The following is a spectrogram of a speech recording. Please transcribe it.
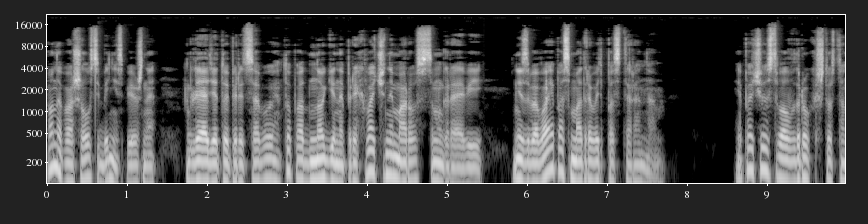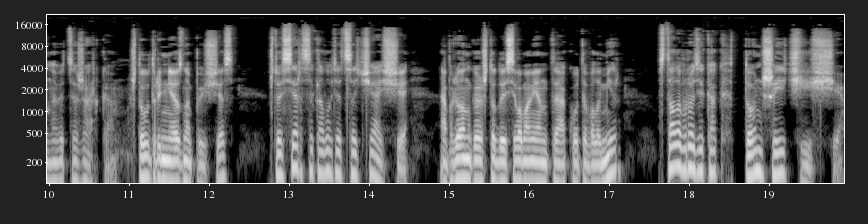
Он и пошел себе неспешно, глядя то перед собой, то под ноги на прихваченный морозцем гравий, не забывая посматривать по сторонам. И почувствовал вдруг, что становится жарко, что утренний озноб исчез, что сердце колотится чаще, а пленка, что до сего момента окутывала мир, стала вроде как тоньше и чище.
